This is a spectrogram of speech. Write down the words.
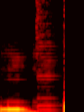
Thank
